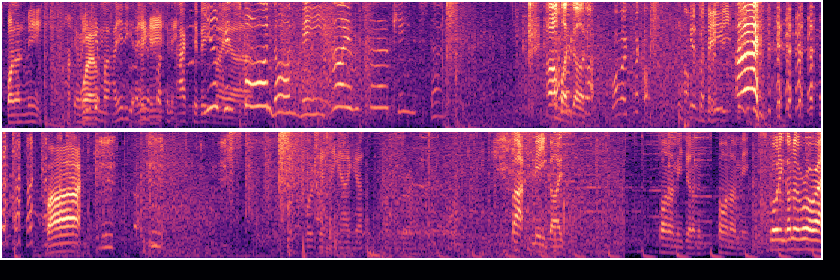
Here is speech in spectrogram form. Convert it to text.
Spawn on me. Okay, Well, I need to get my, I need to, get, I need to fucking easy. activate You my, can uh, spawn on me. I am fucking stuck. Oh my god. Why am I stuck on? I'm stuck on a DT. Fuck! We're getting I got Fuck me, guys. Spawn on me, gentlemen. Spawn on me. Spawning on Aurora.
